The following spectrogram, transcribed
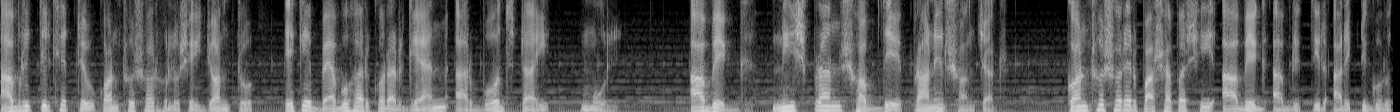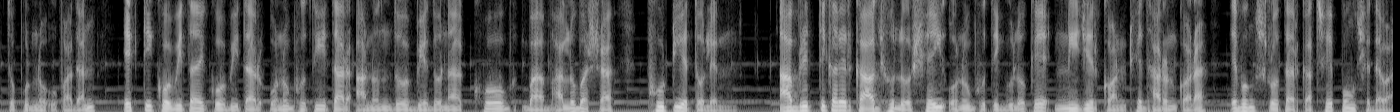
আবৃত্তির ক্ষেত্রেও কণ্ঠস্বর হলো সেই যন্ত্র একে ব্যবহার করার জ্ঞান আর বোধটাই মূল। আবেগ, নিষ্প্রাণ শব্দে প্রাণের সঞ্চার। কণ্ঠস্বরের পাশাপাশি আবেগ আবৃত্তির আরেকটি গুরুত্বপূর্ণ উপাদান, একটি কবিতায় কবিতার অনুভূতি তার আনন্দ, বেদনা, ক্ষোভ বা ভালোবাসা ফুটিয়ে তোলেন। আবৃত্তিকারের কাজ হল সেই অনুভূতিগুলোকে নিজের কণ্ঠে ধারণ করা এবং শ্রোতার কাছে পৌঁছে দেওয়া।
